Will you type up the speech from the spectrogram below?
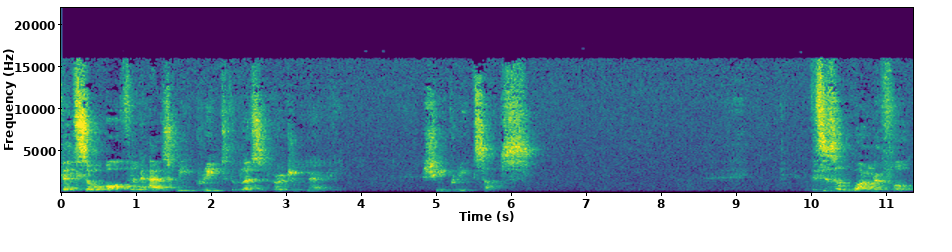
that so often as we greet the Blessed Virgin Mary, she greets us. This is a wonderful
